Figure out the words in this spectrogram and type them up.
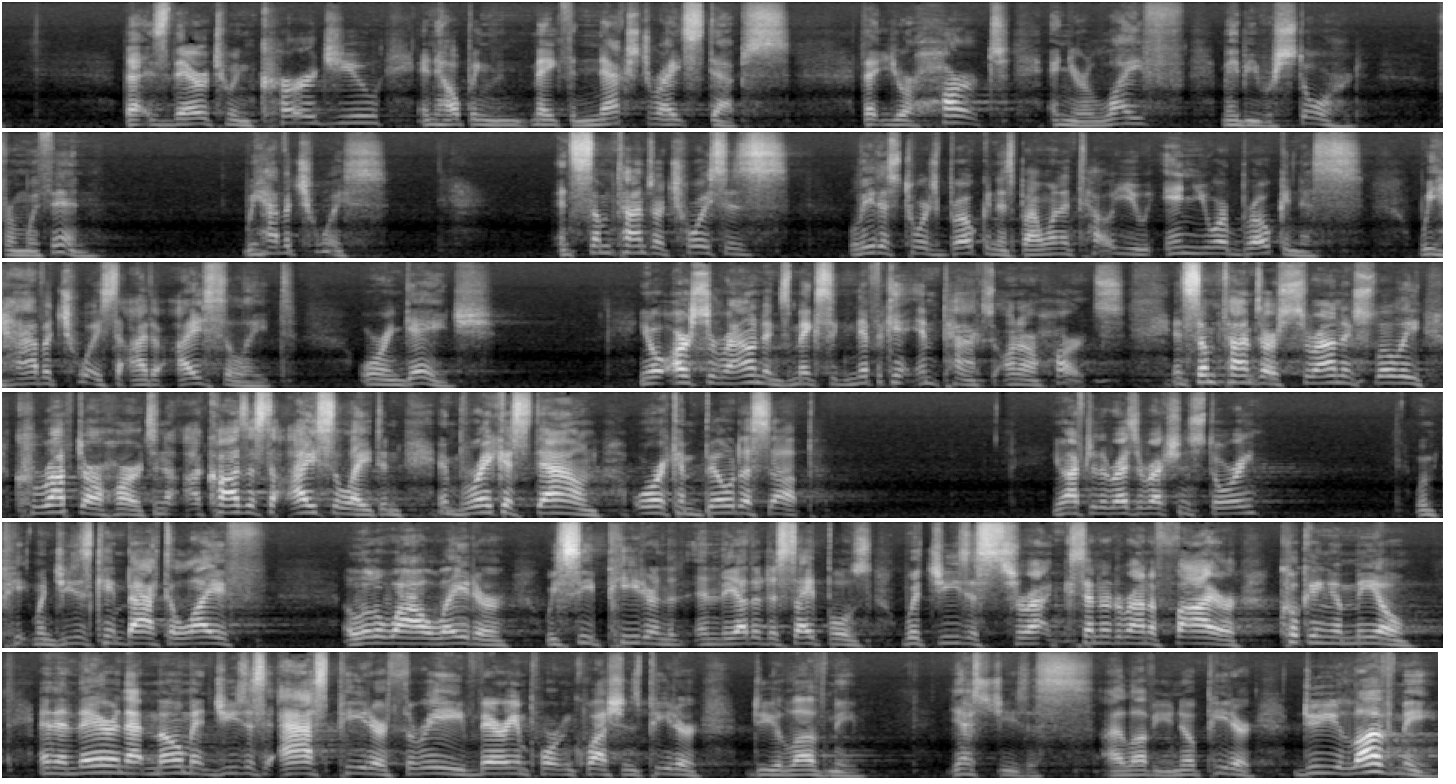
that is there to encourage you in helping make the next right steps that your heart and your life may be restored from within. We have a choice. And sometimes our choices lead us towards brokenness, but I want to tell you in your brokenness, we have a choice to either isolate or engage. You know, our surroundings make significant impacts on our hearts. And sometimes our surroundings slowly corrupt our hearts and uh, cause us to isolate and, and break us down, or it can build us up. You know, after the resurrection story, when, P- when Jesus came back to life, a little while later, we see Peter and the, and the other disciples with Jesus centered around a fire, cooking a meal. And then, there in that moment, Jesus asked Peter three very important questions Peter, do you love me? Yes, Jesus, I love you. No, Peter, do you love me?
